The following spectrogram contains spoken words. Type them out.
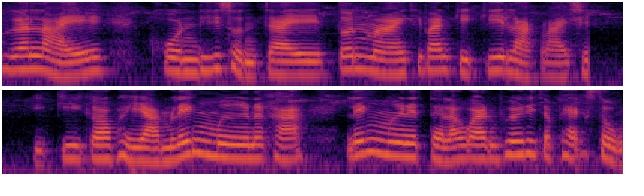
เพื่อนๆหลายคนที่สนใจต้นไม้ที่บ้านกิกกี้หลากหลายชนิด กิกกี้ก็พยายามเร่งมือนะคะ เร่งมือในแต่ละวันเพื่อที่จะแพ็คส่ง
